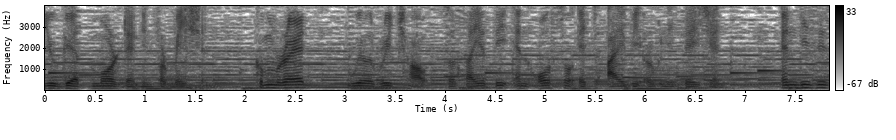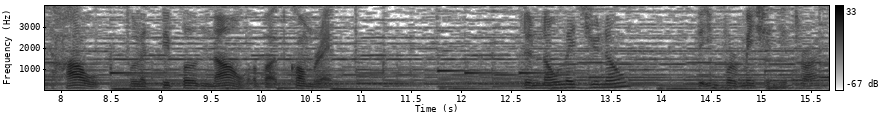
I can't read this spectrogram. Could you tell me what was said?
you get more than information. Comrade will reach out society and also HIV organization, and this is how to let people know about Comrade. The knowledge you know, the information you trust,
